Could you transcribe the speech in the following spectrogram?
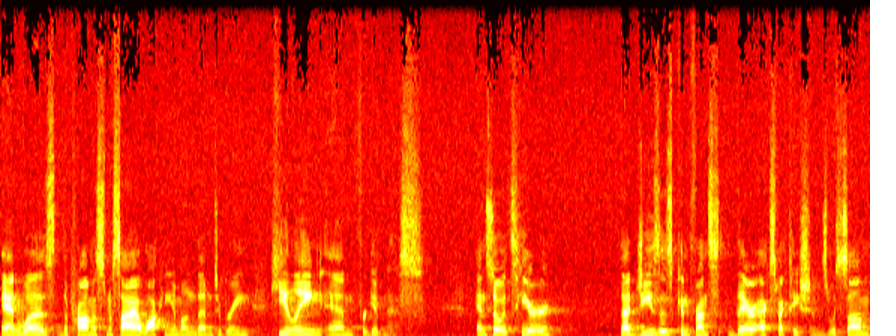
and was the promised Messiah walking among them to bring healing and forgiveness. And so it's here that Jesus confronts their expectations with some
